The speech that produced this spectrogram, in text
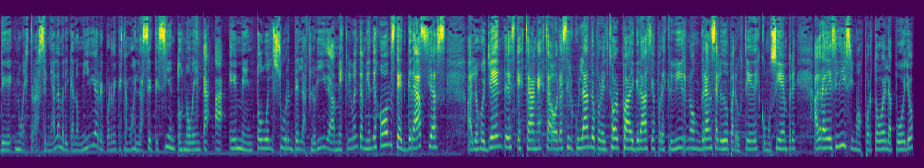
de nuestra señal Americano Media. Recuerden que estamos en la 790 AM en todo el sur de la Florida. Me escriben también de Homestead. Gracias a los oyentes que están a esta hora circulando por el Torpay. Gracias por escribirnos. Un gran saludo para ustedes, como siempre. Agradecidísimos por todo el apoyo.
